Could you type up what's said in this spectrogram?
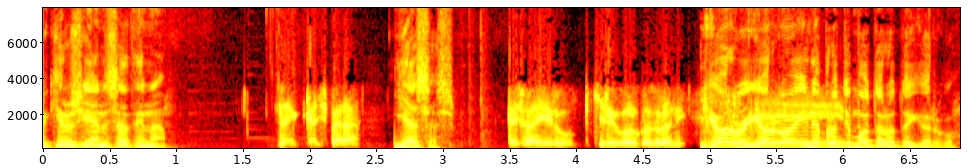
Ο κύριος Γιάννης Αθήνα. Ναι, καλησπέρα. Γεια σας. Καλησπέρα, Γιώργο, κύριε Γολοκοτρώνη. Γιώργο, Γιώργο, Ε, είναι προτιμότερο το Γιώργο.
